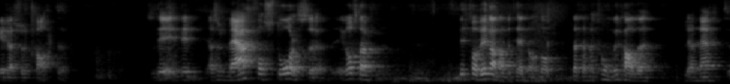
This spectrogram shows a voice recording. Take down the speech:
er resultatet. Så det, det, altså Mer forståelse Jeg er ofte litt forvirrende av og til når, når dette med tungetallet blir nevnt.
